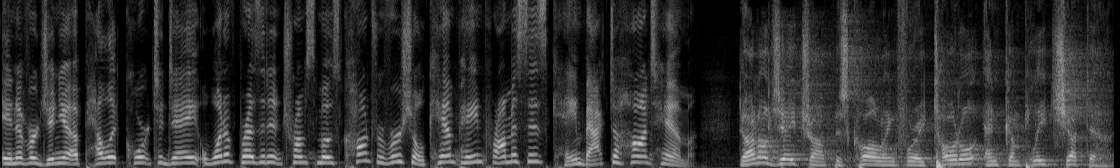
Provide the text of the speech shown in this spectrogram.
In a Virginia appellate court today, one of President Trump's most controversial campaign promises came back to haunt him. Donald J. Trump is calling for a total and complete shutdown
